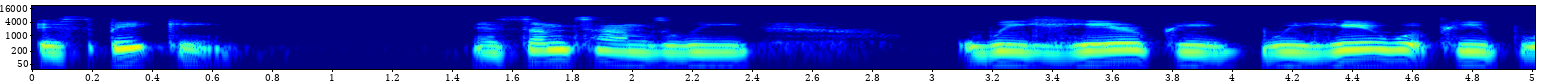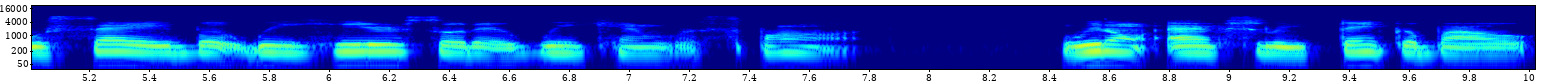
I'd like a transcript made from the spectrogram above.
is speaking. And sometimes we we hear people we hear what people say, but we hear so that we can respond. We don't actually think about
